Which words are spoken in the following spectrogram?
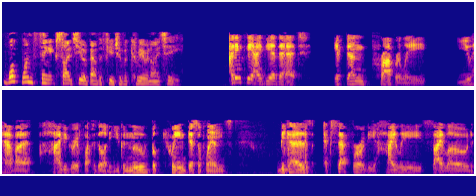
What one thing excites you about the future of a career in IT? I think the idea that if done properly, you have a high degree of flexibility. You can move between disciplines because except for the highly siloed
